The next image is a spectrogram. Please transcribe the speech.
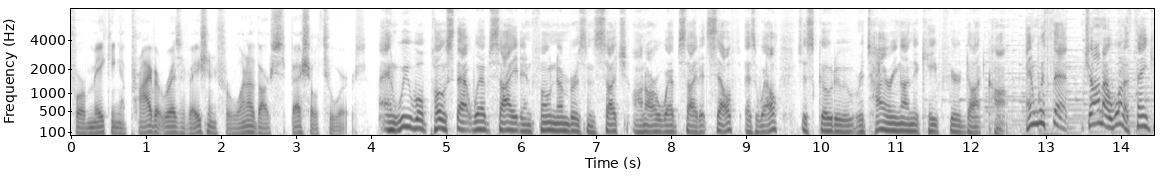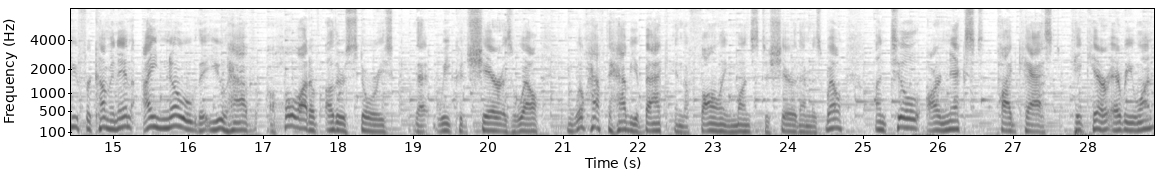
for making a private reservation for one of our special tours. And we will post that website and phone numbers and such on our website itself as well. Just go to retiringonthecapefear.com. And with that, John, I want to thank you for coming in. I know that you have a whole lot of other stories that we could share as well. And we'll have to have you back in the following months to share them as well. Until our next podcast, take care, everyone,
